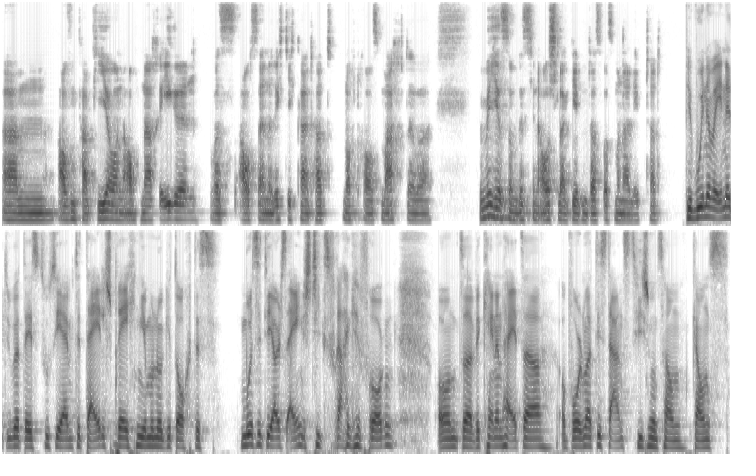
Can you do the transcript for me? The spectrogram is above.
ähm, auf dem Papier und auch nach Regeln, was auch seine Richtigkeit hat, noch draus macht. Aber für mich ist so ein bisschen ausschlaggebend das, was man erlebt hat. Wir wollen aber eh nicht über das zu sehr im Detail sprechen. Mir nur gedacht, das muss ich dir als Einstiegsfrage fragen. Und äh, wir können heute, obwohl wir Distanz zwischen uns haben, ganz,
